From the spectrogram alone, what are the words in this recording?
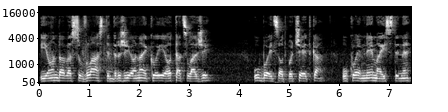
I onda vas u vlasti drži onaj koji je otac laži Ubojica od početka u kojem nema istine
